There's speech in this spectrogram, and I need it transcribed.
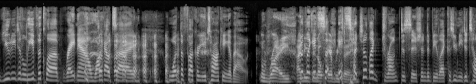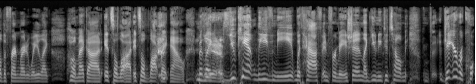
you need to leave the club right now. Walk outside. what the fuck are you talking about? right. I need like to know it's, su- everything. it's such a like drunk decision to be like because you need to tell the friend right away like oh my god it's a lot it's a lot right now but like Yes. you can't leave me with half information like you need to tell me get your record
